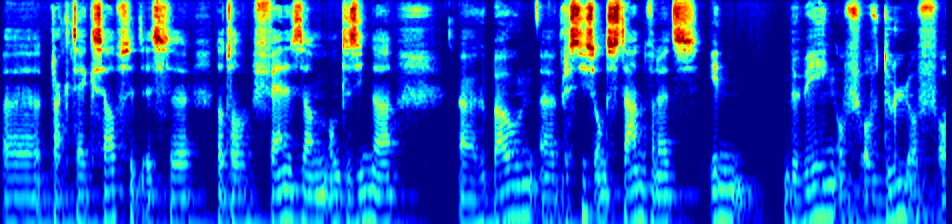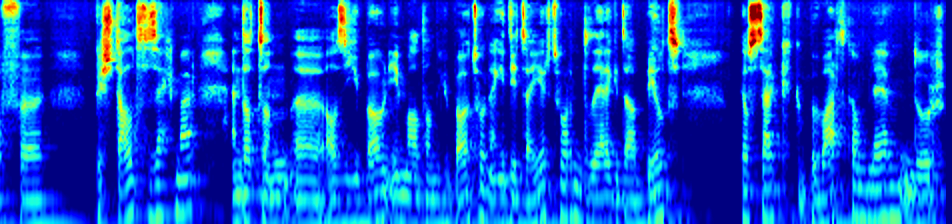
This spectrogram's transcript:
uh, praktijk zelf zit, is uh, dat wel fijn is dan, om te zien dat uh, gebouwen precies ontstaan vanuit één beweging of, of doel of, of gestalt, zeg maar. En dat dan, als die gebouwen eenmaal dan gebouwd worden en gedetailleerd worden, dat eigenlijk dat beeld heel sterk bewaard kan blijven door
